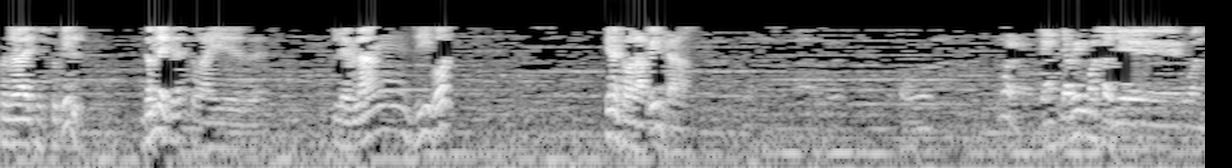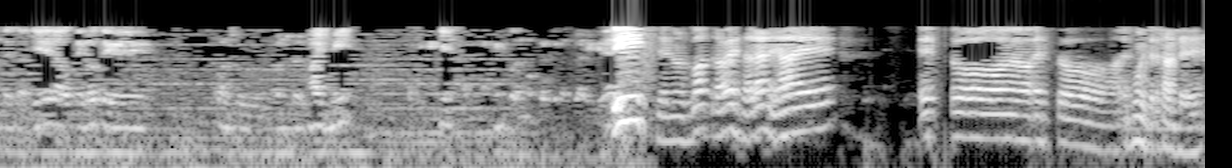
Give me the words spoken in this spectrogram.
contra la de Kill. ¿Dónde crees que va a ir LeBlanc G-Bot? Tiene toda la pinta. Bueno, ya, ya vimos ayer o antes de ayer a Ocelote con su, con su Smite Me, Y se nos va otra vez Araneae. Esto, esto es muy interesante.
